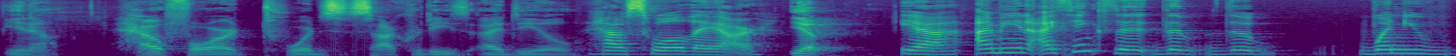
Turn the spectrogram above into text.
you know, how far towards Socrates' ideal. How swole they are. Yep. Yeah, I mean, I think the the the when you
